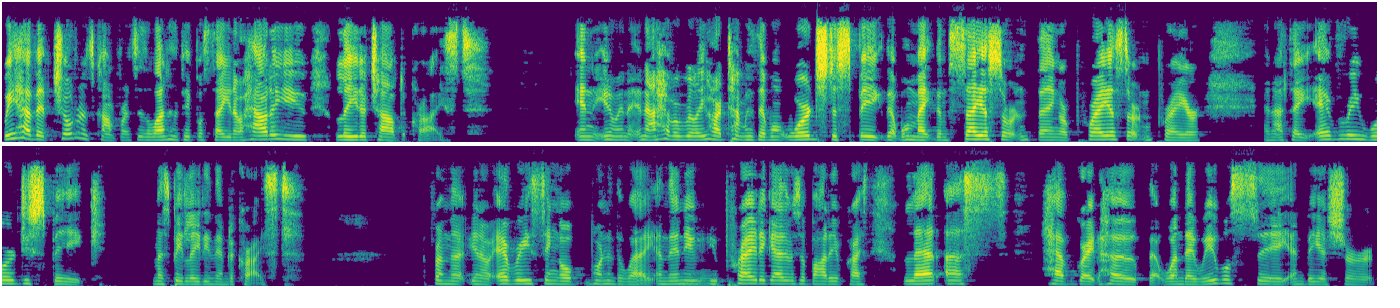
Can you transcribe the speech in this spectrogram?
we have at children's conferences a lot of people say, you know, how do you lead a child to Christ? And you know and, and i have a really hard time because they want words to speak that will make them say a certain thing or pray a certain prayer. And i say every word you speak must be leading them to christ. From the you know every single point of the way. And then you you mm. pray together as a body of christ. Let us have great hope that one day we will see and be assured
